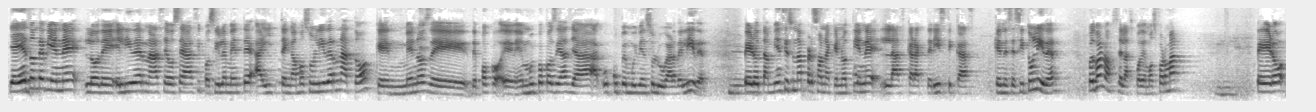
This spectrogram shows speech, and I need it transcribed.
Y ahí es donde viene lo de el líder nace o se hace y posiblemente ahí tengamos un líder nato que en menos de, de poco, eh, en muy pocos días ya ocupe muy bien su lugar de líder. Pero también si es una persona que no tiene las características que necesita un líder, pues bueno, se las podemos formar. Pero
